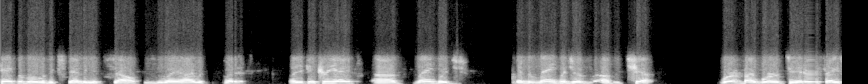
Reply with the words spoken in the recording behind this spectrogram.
capable of extending itself, is the way I would put it. Uh, you can create uh, language in the language of, of the chip, word by word to interface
